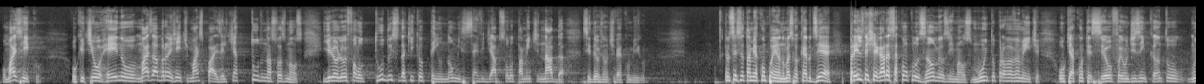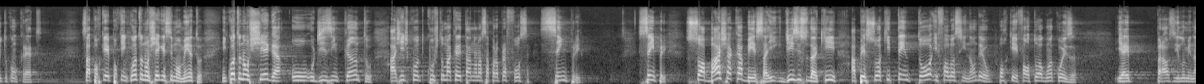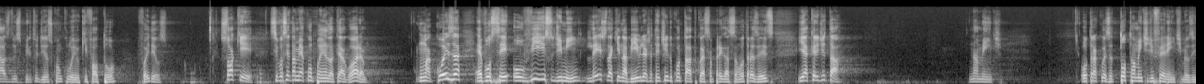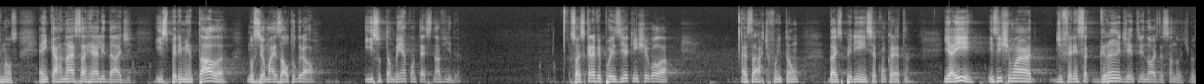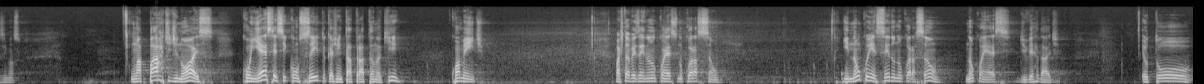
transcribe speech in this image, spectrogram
o mais rico, o que tinha o reino mais abrangente, mais paz. Ele tinha tudo nas suas mãos. E ele olhou e falou: Tudo isso daqui que eu tenho não me serve de absolutamente nada se Deus não estiver comigo. Eu não sei se você está me acompanhando, mas o que eu quero dizer é: para ele ter chegado a essa conclusão, meus irmãos, muito provavelmente o que aconteceu foi um desencanto muito concreto. Sabe por quê? Porque enquanto não chega esse momento, enquanto não chega o, o desencanto, a gente costuma acreditar na nossa própria força. Sempre. Sempre. Só baixa a cabeça e diz isso daqui a pessoa que tentou e falou assim: não deu. Por quê? Faltou alguma coisa. E aí, para os iluminados do Espírito de Deus, concluem: o que faltou foi Deus. Só que, se você está me acompanhando até agora, uma coisa é você ouvir isso de mim, ler isso daqui na Bíblia, já ter tido contato com essa pregação outras vezes, e acreditar na mente. Outra coisa totalmente diferente, meus irmãos, é encarnar essa realidade e experimentá-la no seu mais alto grau. E isso também acontece na vida. Só escreve poesia quem chegou lá. Essa arte foi então da experiência concreta. E aí, existe uma diferença grande entre nós nessa noite, meus irmãos. Uma parte de nós conhece esse conceito que a gente está tratando aqui com a mente mas talvez ainda não conhece no coração. E não conhecendo no coração, não conhece de verdade. Eu tô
